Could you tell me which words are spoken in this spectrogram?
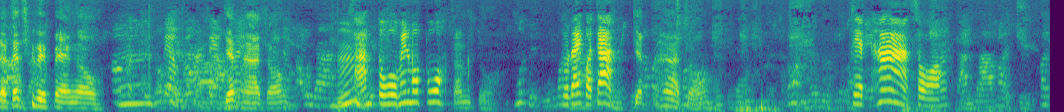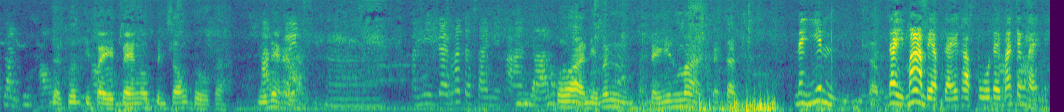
แล้วถ้าที่ไปแปลงเอาอืมเจ็ดหาสองสามตัวแม่นบ่ปูสามตัวตัวใดกว่าจ้าเจ็ดห้าสองเจ็ดห้าสองแต่ส่วนที่ไปแปลงเอาเป็นสองตัวก็อยู่ในหันอืมอันนี้ได้มาแต่ไซนี่ค่ะอันเพราะว่าอันนี้มันได้ยินมากจังตันได้ยินครับได้มาแบบใดค่ะปูได้มาจังไหนนี่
